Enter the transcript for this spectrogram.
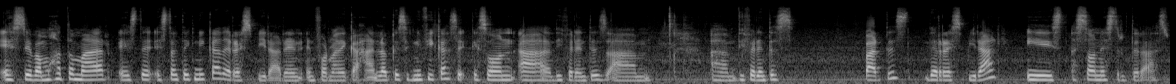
este, vamos a tomar este, esta técnica de respirar en, en, forma de caja, lo que significa que son uh, diferentes, um, um, diferentes partes de respirar y son estructuradas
